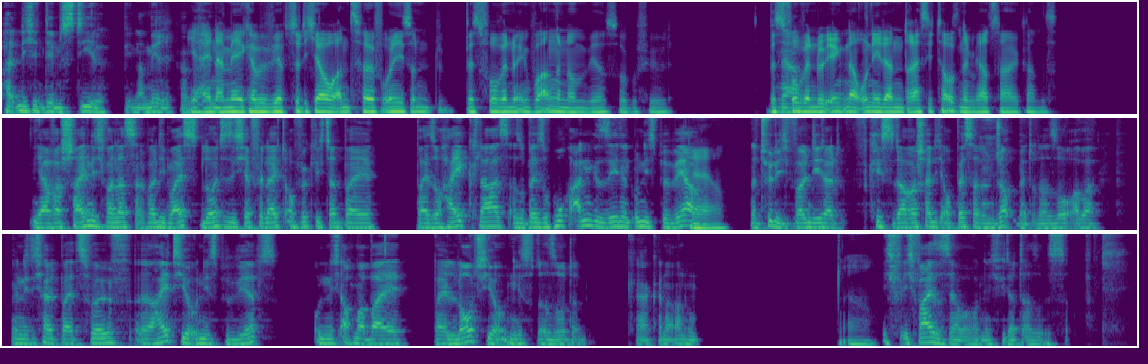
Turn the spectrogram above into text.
halt nicht in dem Stil wie in Amerika. ja, in Amerika bewirbst du dich ja auch an zwölf Unis und bist froh, wenn du irgendwo angenommen wirst, so gefühlt. Bist Ja. froh, wenn du irgendeiner Uni dann 30.000 im Jahr zahlen kannst. Ja, wahrscheinlich, weil das, weil die meisten Leute sich ja vielleicht auch wirklich dann bei, bei so High Class, also bei so hoch angesehenen Unis bewerben. Ja, ja. Natürlich, weil die halt, kriegst du da wahrscheinlich auch besser einen Job mit oder so, aber wenn du dich halt bei zwölf äh, High-Tier-Unis bewirbst und nicht auch mal bei, bei Low-Tier-Unis oder so, dann, ja, keine Ahnung. ja. Ich, ich weiß es ja aber auch nicht, wie das da so ist.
